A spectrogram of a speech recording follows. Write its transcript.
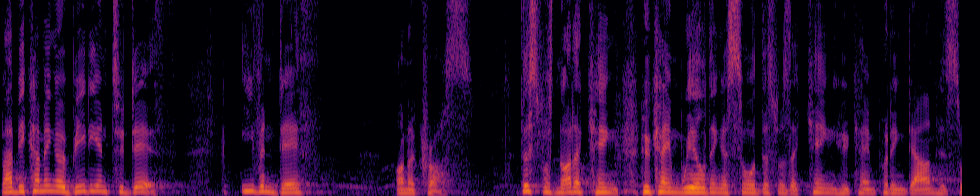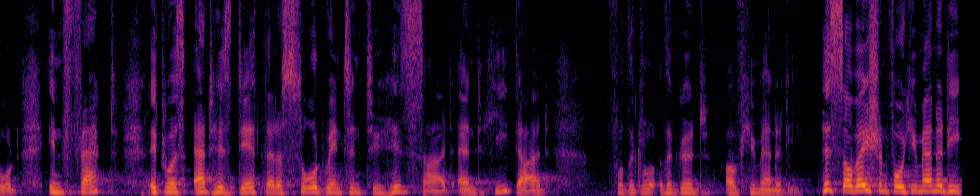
by becoming obedient to death, even death on a cross. This was not a king who came wielding a sword. This was a king who came putting down his sword. In fact, it was at his death that a sword went into his side and he died for the, the good of humanity. His salvation for humanity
